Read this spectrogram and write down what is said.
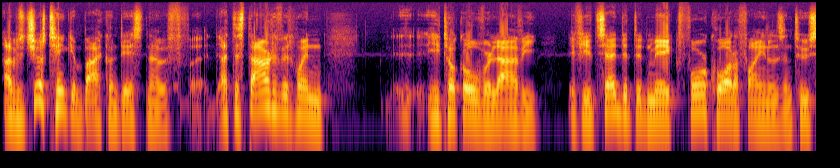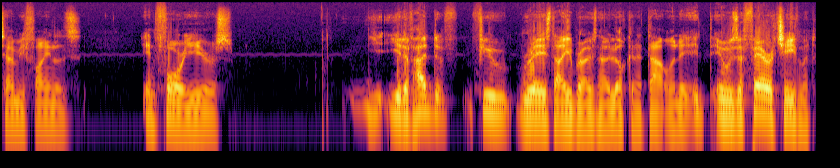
I was just thinking back on this now. If at the start of it, when he took over Lavey, if you'd said that they'd make four quarterfinals and two semi-finals in four years, you'd have had a few raised eyebrows now looking at that one. It, it, it was a fair achievement.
